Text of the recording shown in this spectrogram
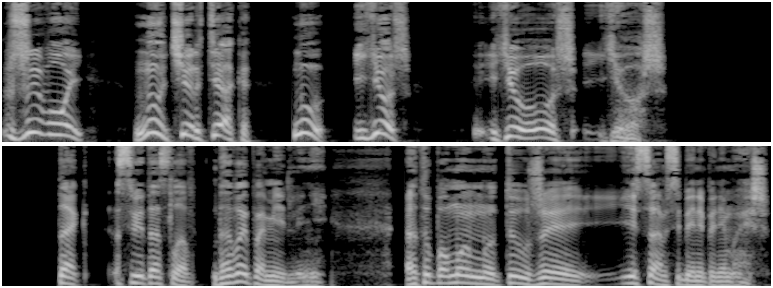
«Живой! Ну, чертяка! Ну, ешь! Ёж, ёж. Так, Святослав, давай помедленней, а то, по-моему, ты уже и сам себя не понимаешь.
